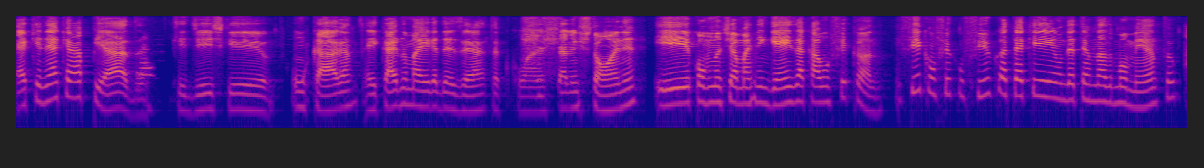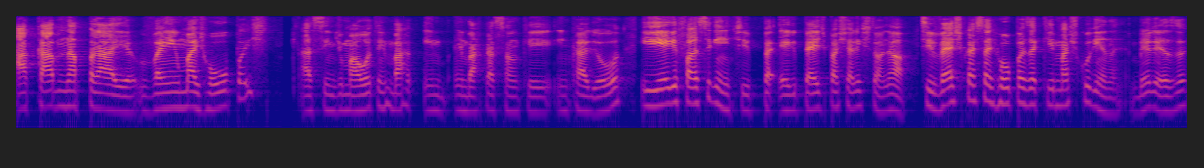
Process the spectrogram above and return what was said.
É que nem aquela piada que diz que um cara, ele cai numa ilha deserta com a Sharon Stone e como não tinha mais ninguém, eles acabam ficando. E ficam, ficam, ficam, até que em um determinado momento, acaba na praia, vem umas roupas, assim, de uma outra embar- em- embarcação que encalhou, e ele fala o seguinte, ele pede pra Sharon Stone, ó, se veste com essas roupas aqui masculinas, beleza,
